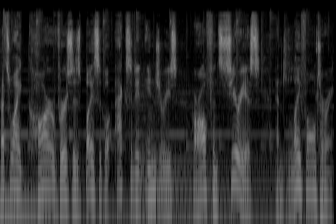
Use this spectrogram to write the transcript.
That's why car versus bicycle accident injuries are often serious and life altering.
